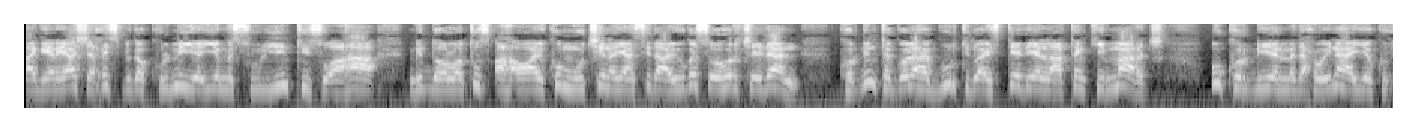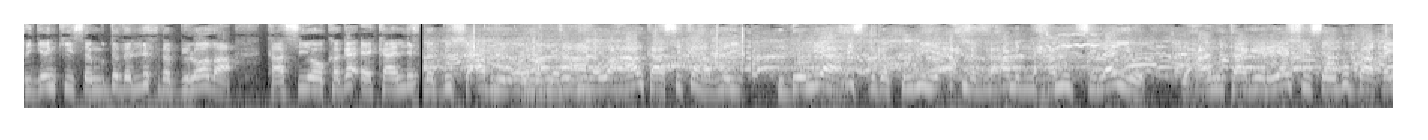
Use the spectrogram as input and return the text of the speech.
taageerayaasha xisbiga kulmiya iyo mas'uuliyiintiisu ahaa mid dhoolotus ah oo ay ku muujinayaan sida ay uga soo hor jeedaan kordhinta golaha guurtidu ay sideed iyo labaatankii maarj u kordhiyeen madaxweynaha iyo ku-xigeenkiisa muddada lixda bilooda kaasi oo kaga ekaa lixda bisha abril oo maantadiina waxaa halkaasi ka hadlay guddoomiyaha xisbiga kulmiya axmed maxamed maxamuud silaanyo waxaanu taageerayaashiisa ugu baaqay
